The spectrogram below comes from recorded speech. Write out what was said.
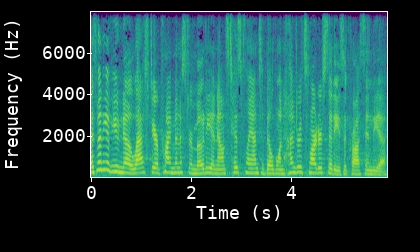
As many of you know, last year Prime Minister Modi announced his plan to build 100 smarter cities across India.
